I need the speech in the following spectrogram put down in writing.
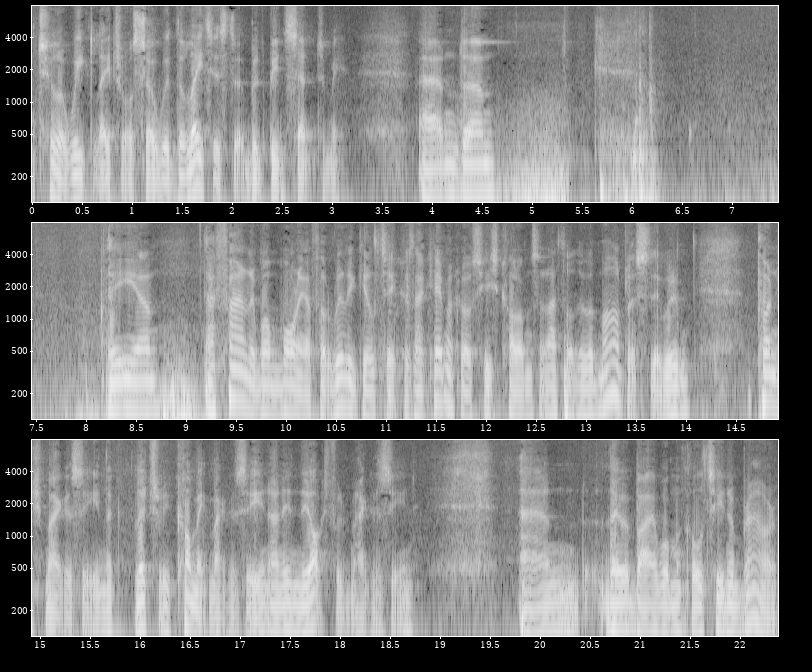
until a week later or so with the latest that had been sent to me. And um, the... Um, I finally one morning I felt really guilty because I came across these columns and I thought they were marvellous. They were in Punch magazine, the literary comic magazine, and in the Oxford magazine, and they were by a woman called Tina Brown,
